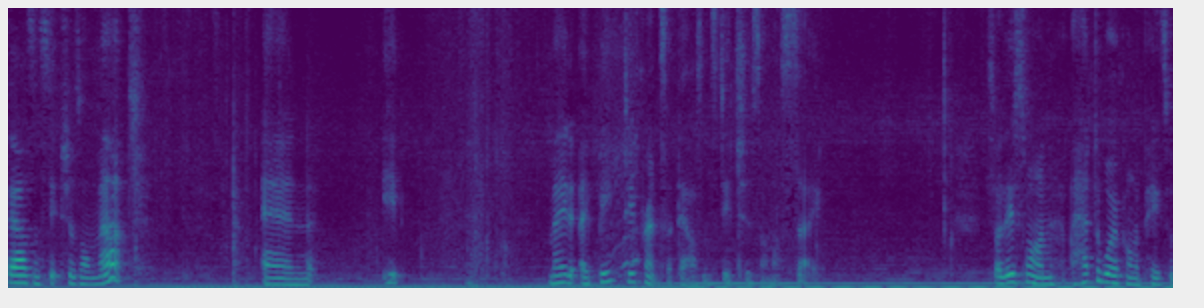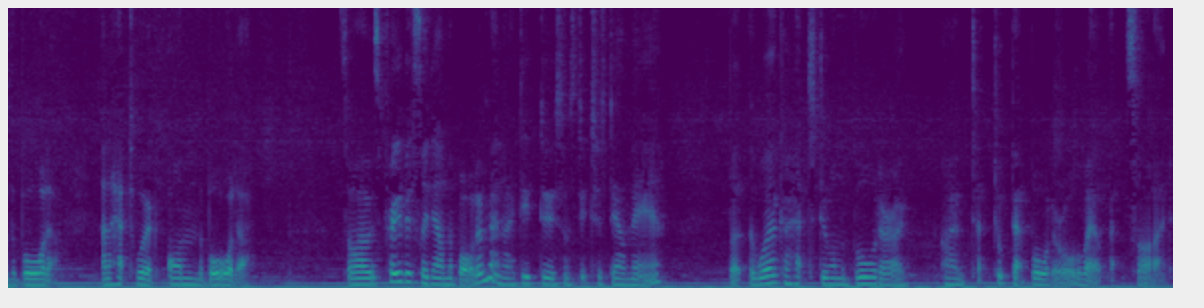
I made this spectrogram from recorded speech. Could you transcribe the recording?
thousand stitches on that. And it made a big difference, a thousand stitches, I must say. So this one, I had to work on a piece of the border and I had to work on the border. So I was previously down the bottom and I did do some stitches down there, but the work I had to do on the border, I, I took that border all the way up that side.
